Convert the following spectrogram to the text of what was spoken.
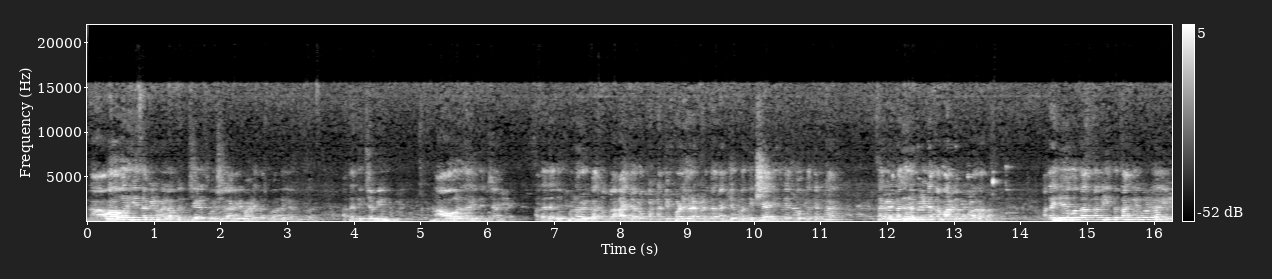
नावावर ही जमीन व्हायला पंचेचाळीस वर्ष लागली भाडे तत्वान दिल्यानंतर. आता ती जमीन नावावर झाली त्यांच्या. आता त्यातून पुनर्विकास होतो. आहे त्या लोकांना तिप्पट घरं मिळतात. त्यांची प्रतीक्षा आहे तिथले लोक त्यांना सगळ्यांना घरं मिळण्याचा मार्ग मोकळा झाला. आता हे होत असताना ही तर चांगली गोष्ट झाली.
